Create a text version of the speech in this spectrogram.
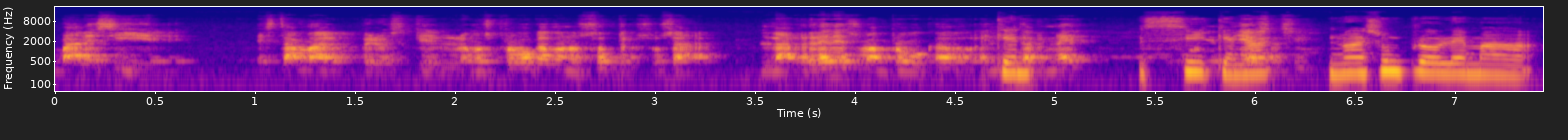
vale, sí, está mal, pero es que lo hemos provocado nosotros. O sea, las redes lo han provocado. El Que- Internet. sí, que no, es no es un problema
